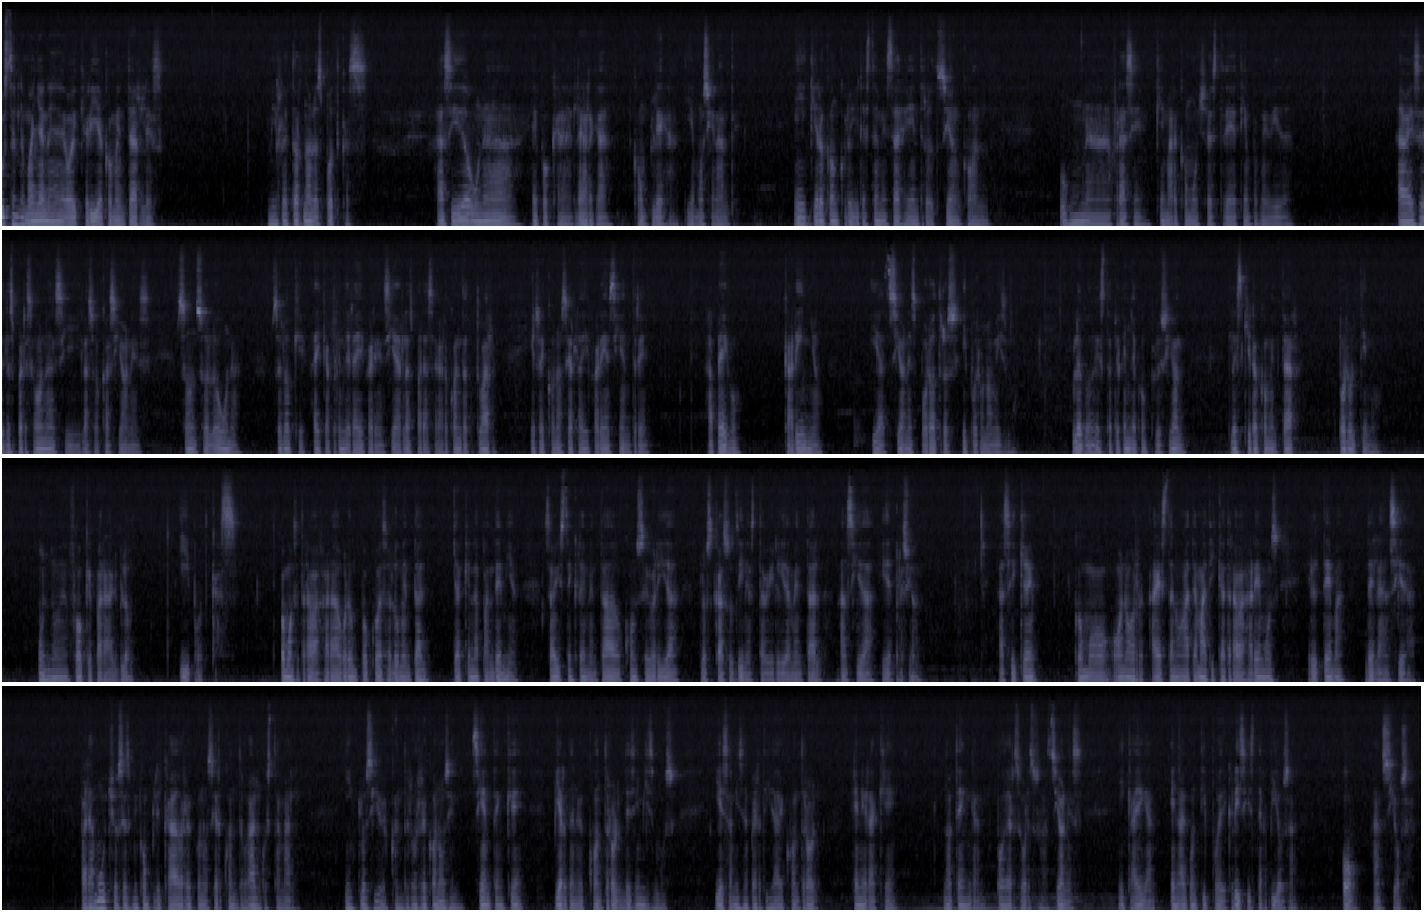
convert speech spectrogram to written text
Justo en la mañana de hoy quería comentarles mi retorno a los podcasts. Ha sido una época larga, compleja y emocionante. Y quiero concluir este mensaje de introducción con una frase que marcó mucho este tiempo en mi vida. A veces las personas y las ocasiones son solo una, solo que hay que aprender a diferenciarlas para saber cuándo actuar y reconocer la diferencia entre apego, cariño y acciones por otros y por uno mismo. Luego de esta pequeña conclusión, les quiero comentar, por último, un nuevo enfoque para el blog y podcast. Vamos a trabajar ahora un poco de salud mental, ya que en la pandemia se ha visto incrementado con severidad los casos de inestabilidad mental, ansiedad y depresión. Así que como honor a esta nueva temática trabajaremos el tema de la ansiedad. Para muchos es muy complicado reconocer cuando algo está mal. Inclusive cuando lo reconocen sienten que pierden el control de sí mismos y esa misma pérdida de control genera que no tengan poder sobre sus acciones y caigan en algún tipo de crisis nerviosa o ansiosa.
